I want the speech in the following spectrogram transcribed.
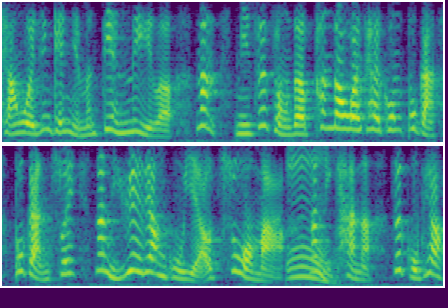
强，我已经给你们电力了。那你这种的碰到外太空不敢不敢追，那你月亮股也要做嘛。嗯。那你看呢，这股票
